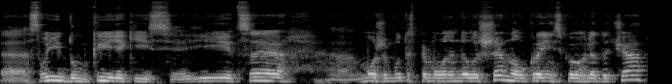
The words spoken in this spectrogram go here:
е, свої думки якісь. І це е, може бути спрямоване не лише на українського глядача,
